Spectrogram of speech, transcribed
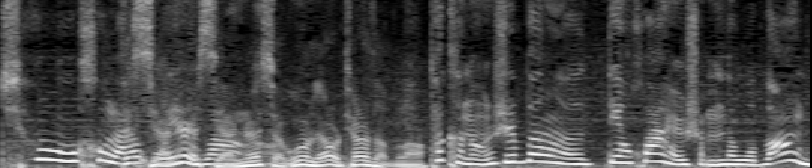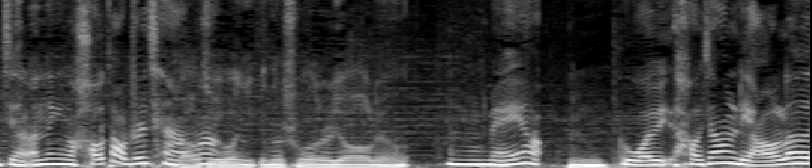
就后来我他闲也着闲着，小姑娘聊会儿天怎么了？他可能是问了电话还是什么的，我忘记了，那个好早之前了。然后结果你跟他说的是幺幺零，嗯，没有，嗯，我好像聊了，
